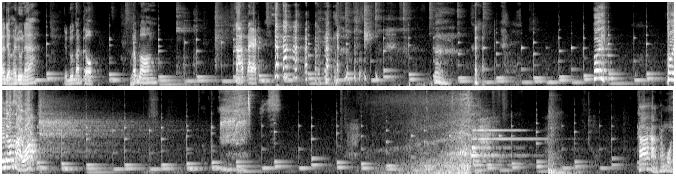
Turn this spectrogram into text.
แล้วเดี๋ยวใครดูนะ เดี๋ยวดูตอนจบ รับรอง หาแตก เฮ้ย ทำไมไม่รับสายวะ ค่าอาหารทั้งหมด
